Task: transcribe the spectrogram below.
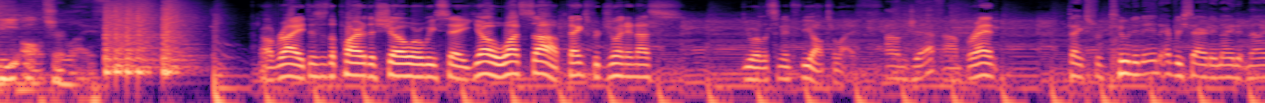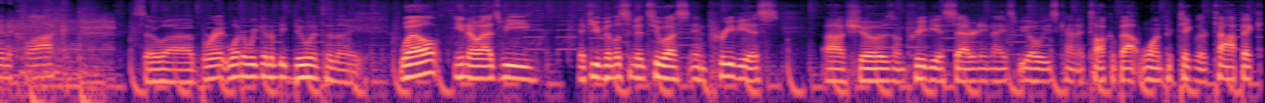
The Altar Life. All right, this is the part of the show where we say, "Yo, what's up? Thanks for joining us. You are listening to the Altar Life." I'm Geoff. I'm Brent. Thanks for tuning in every Saturday night at 9 o'clock. So, uh, Brent, what are we going to be doing tonight? Well, you know, as we, if you've been listening to us in previous uh, shows on previous Saturday nights, we always kind of talk about one particular topic.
